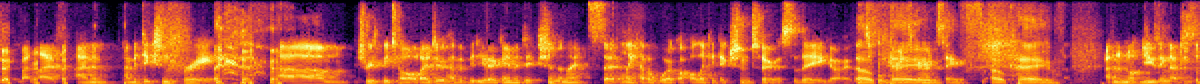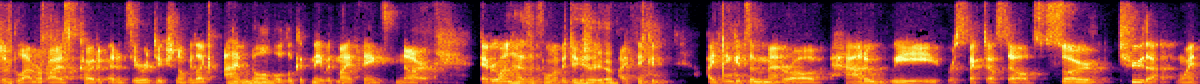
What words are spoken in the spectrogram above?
in my life. I'm I'm addiction free. Um, truth be told, I do have a video game addiction, and I certainly have a workaholic addiction too. So there you go. That's full transparency. Okay. And I'm not using that to sort of glamorize codependency or addiction I'll be like, I'm normal. Look at me with my things. No, everyone has a form of addiction. I think it. I think it's a matter of how do we respect ourselves. So to that point,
